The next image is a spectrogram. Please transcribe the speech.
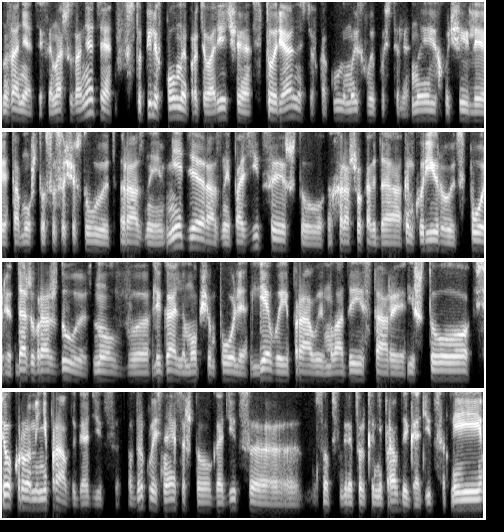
на занятиях. И наши занятия вступили в полное противоречие с той реальностью, в какую мы их выпустили. Мы их учили тому, что сосуществуют разные медиа, разные позиции, что хорошо, когда конкурируют, спорят, даже враждуют, но в легальном общем поле левые правые, молодые, старые, и что все, кроме неправды, годится. А вдруг выясняется, что годится, собственно говоря, только неправда и годится. И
